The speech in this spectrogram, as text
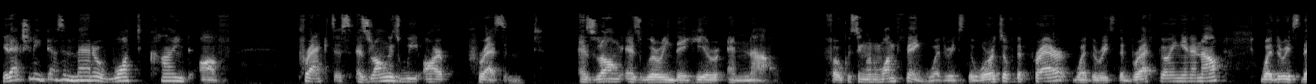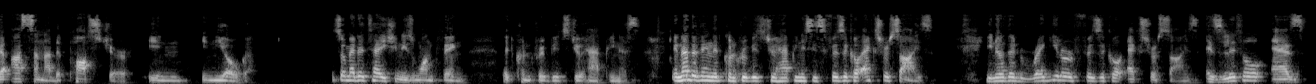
It actually doesn't matter what kind of practice, as long as we are present as long as we're in the here and now, focusing on one thing, whether it's the words of the prayer, whether it's the breath going in and out, whether it's the asana, the posture in, in yoga. So meditation is one thing that contributes to happiness. Another thing that contributes to happiness is physical exercise. You know that regular physical exercise, as little as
